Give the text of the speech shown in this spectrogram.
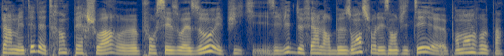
permettaient d'être un perchoir euh, pour ces oiseaux et puis qu'ils évitent de faire leurs besoins sur les invités euh, pendant le repas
